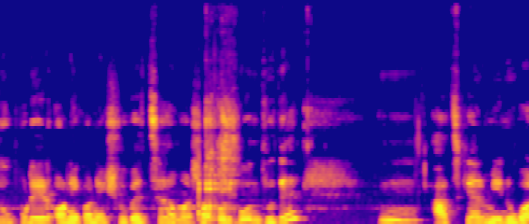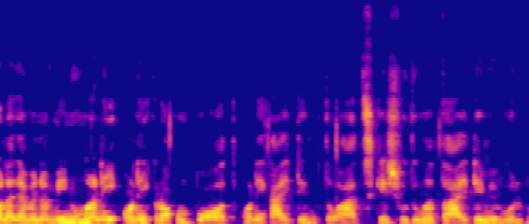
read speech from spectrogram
দুপুরের অনেক অনেক শুভেচ্ছা আমার সকল বন্ধুদের। আজকে আর মেনু বলা যাবে না। মেনু মানেই অনেক রকম পদ, অনেক আইটেম তো আজকে শুধুমাত্র আইটেমই বলব।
